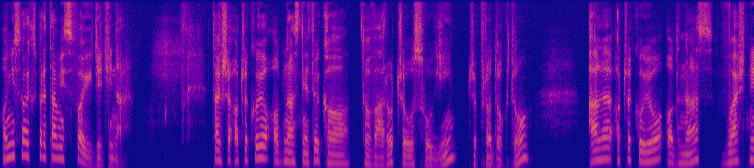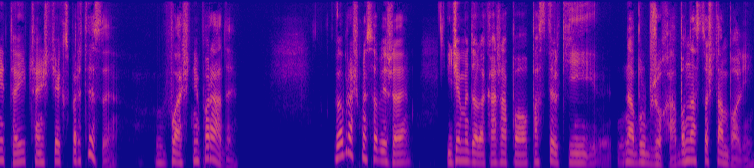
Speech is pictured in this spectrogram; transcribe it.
Oni są ekspertami w swoich dziedzinach. Także oczekują od nas nie tylko towaru, czy usługi, czy produktu, ale oczekują od nas właśnie tej części ekspertyzy, właśnie porady. Wyobraźmy sobie, że idziemy do lekarza po pastylki na ból brzucha, bo nas coś tam boli.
